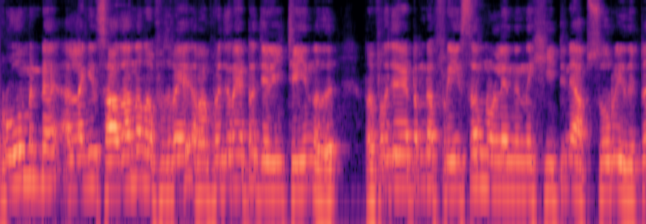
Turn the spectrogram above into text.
റൂമിന്റെ അല്ലെങ്കിൽ സാധാരണ റെഫ്രിജറേ റെഫ്രിജറേറ്റർ ചെയ്- ചെയ്യുന്നത് റെഫ്രിജറേറ്ററിന്റെ ഫ്രീസറിനുള്ളിൽ നിന്ന് ഹീറ്റിനെ അബ്സോർവ് ചെയ്തിട്ട്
